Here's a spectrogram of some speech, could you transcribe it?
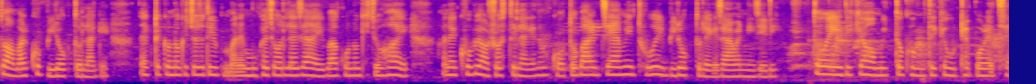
তো আমার খুব বিরক্ত লাগে। তো একটা কোনো কিছু যদি মানে মুখে চলে যায় বা কোনো কিছু হয় মানে খুবই অস্বস্তি লাগে। এবং কতবার যে আমি ধুই, বিরক্ত লেগে যায় আমার নিজেরই। তো এইদিকে অমিত তো ঘুম থেকে উঠে পড়েছে।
